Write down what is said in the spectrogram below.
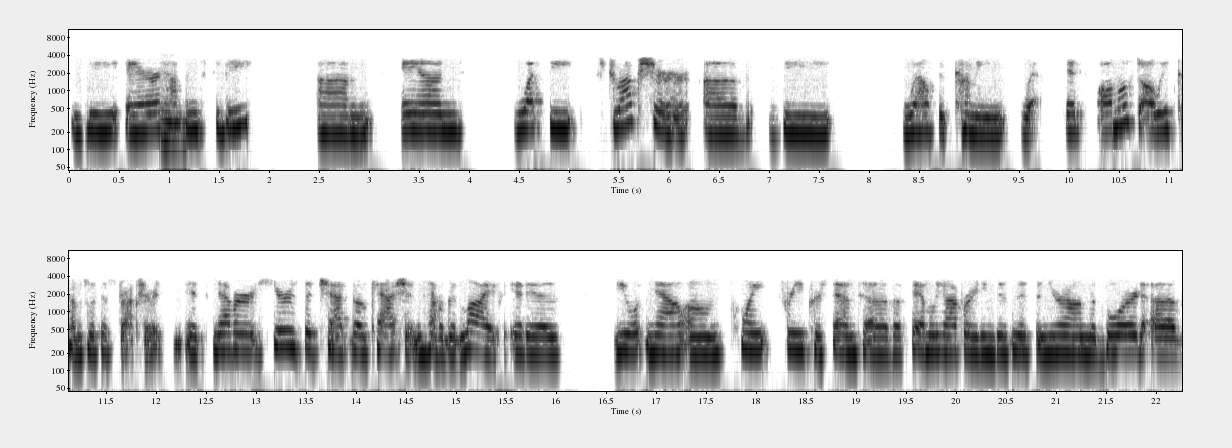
the heir mm. happens to be, um, and what the structure of the wealth is coming with. It almost always comes with a structure. It's, it's never, here's the check, go cash it and have a good life. It is, you now own 0.3% of a family operating business and you're on the board of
